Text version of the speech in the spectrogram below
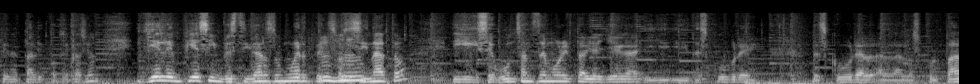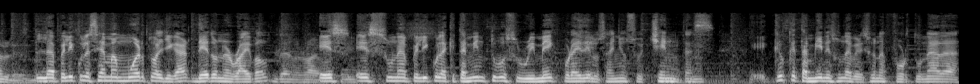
tiene tal intoxicación, y él empieza a investigar su muerte, su asesinato, y según antes de morir todavía llega y, descubre descubre a, los culpables. La película se llama Muerto al llegar, Dead on Arrival. es, es una película que también tuvo su remake por ahí de los años 80. Eh, creo que también es una versión afortunada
